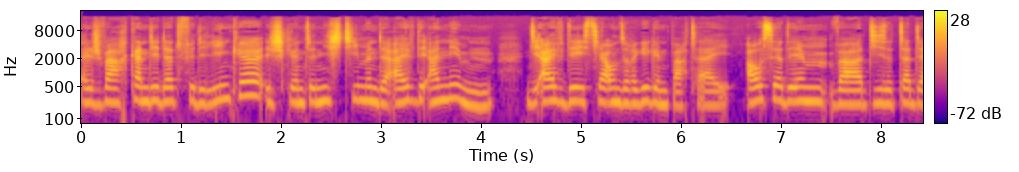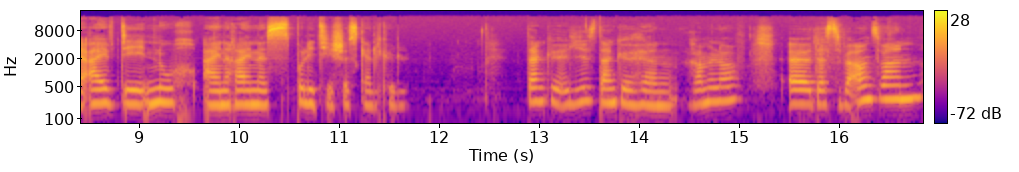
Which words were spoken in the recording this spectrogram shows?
Ich war Kandidat für die Linke. Ich könnte nicht Stimmen der AfD annehmen. Die AfD ist ja unsere Gegenpartei. Außerdem war diese Tat der AfD nur ein reines politisches Kalkül. Danke, Elise. Danke, Herrn Ramelow, äh, dass Sie bei uns waren.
